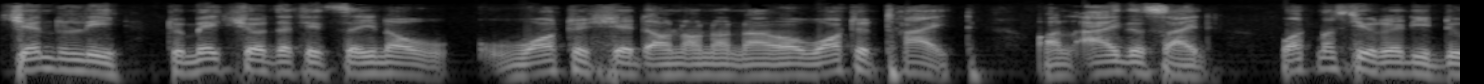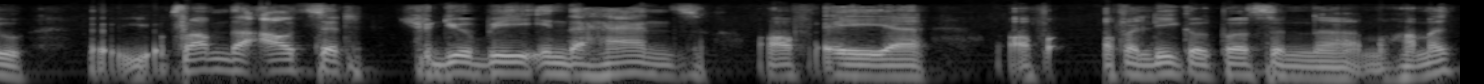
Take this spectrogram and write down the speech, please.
generally, to make sure that it's you know watershed on on on or watertight on either side. What must you really do from the outset? Should you be in the hands of a uh, of of a legal person, uh, Muhammad?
